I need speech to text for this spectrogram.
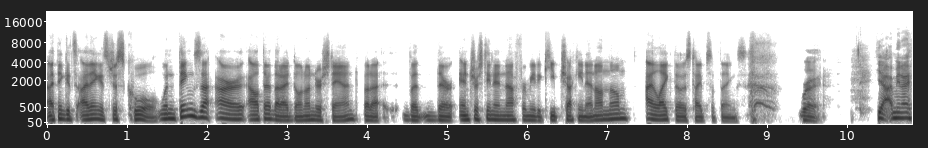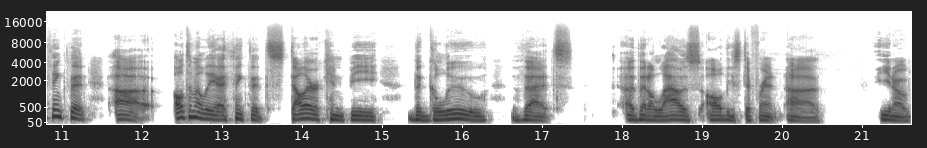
I think it's I think it's just cool when things are out there that I don't understand, but I, but they're interesting enough for me to keep checking in on them. I like those types of things. right. Yeah. I mean, I think that uh, ultimately, I think that Stellar can be the glue that uh, that allows all these different uh, you know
